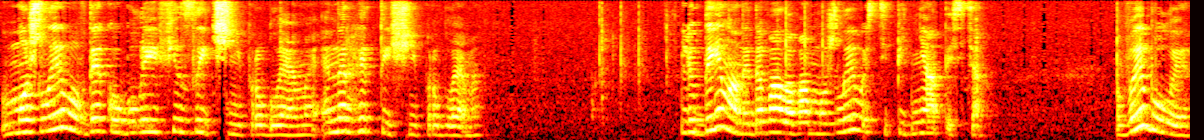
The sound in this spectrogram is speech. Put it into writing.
Можливо, в декого були і фізичні проблеми, енергетичні проблеми. Людина не давала вам можливості піднятися. Ви були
